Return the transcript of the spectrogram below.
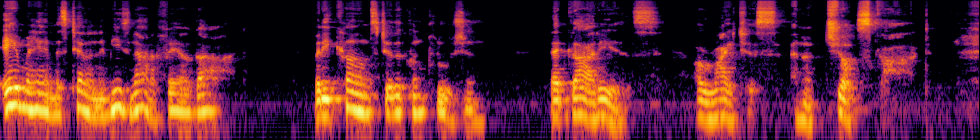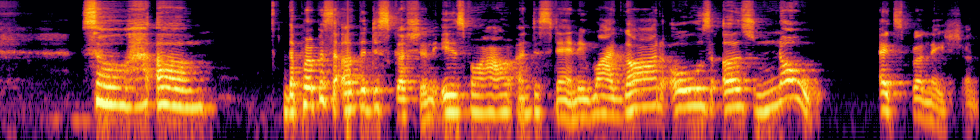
Abraham is telling him he's not a fair God, but he comes to the conclusion that God is a righteous and a just God. So, um, the purpose of the discussion is for our understanding why God owes us no explanation.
